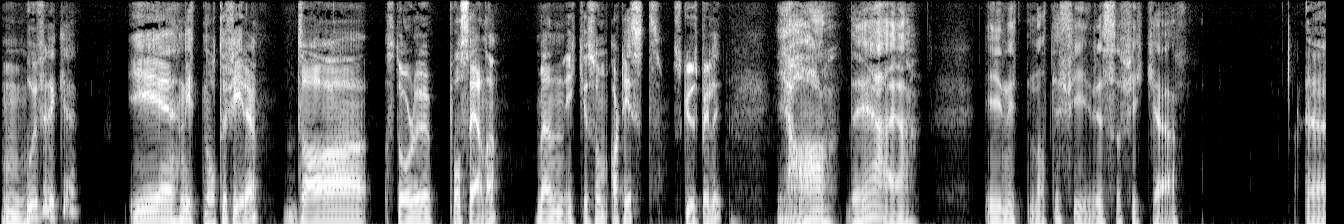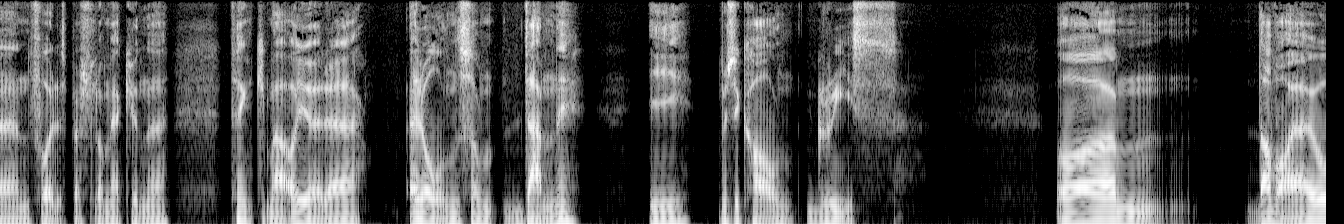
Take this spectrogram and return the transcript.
Hvorfor ikke? I 1984, da står du på scenen, men ikke som artist, skuespiller. Ja, det er jeg. I 1984 så fikk jeg eh, en forespørsel om jeg kunne tenke meg å gjøre rollen som Danny i musikalen Grease. Og mm, da var jeg jo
